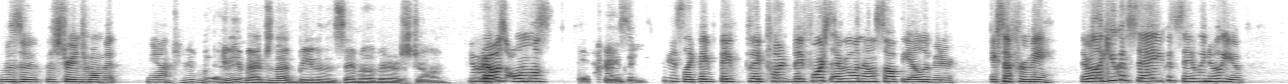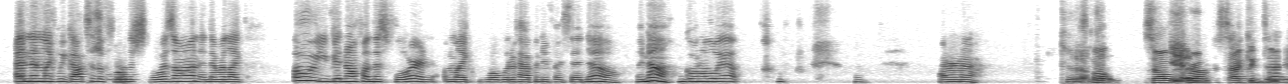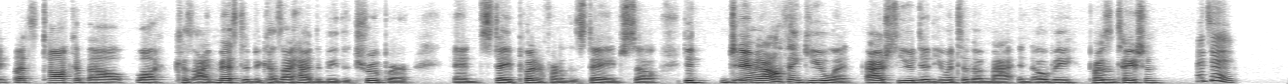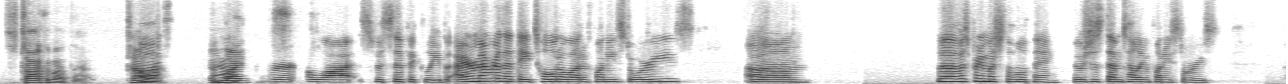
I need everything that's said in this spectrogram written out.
was a, a strange moment. Yeah, Can you, can you imagine that being in the same elevator as John? dude, I was almost. so crazy. It's like they they they put they forced everyone else off the elevator except for me. They were like, "You can stay. You can stay. We know you." And then like we got to the floor the show was on, and they were like, "Oh, are you getting off on this floor?" And I'm like, "What would have happened if I said no?" Like, no, I'm going all the way up. I don't know. Um, Well, So Yeah. we're on the second day. Let's talk about well, because I missed it because I had to be the trooper and stay put in front of the stage. So did Jamie? I don't think you went. Ash, you did. You went to the Matt and Obie presentation. I did. Let's talk about that. Tell Oh, us. I don't Enlighten us. remember a lot specifically, but I remember that they told a lot of funny stories. Um, that was pretty much the whole thing. It was just them telling funny stories.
